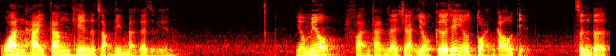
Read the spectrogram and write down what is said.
万海当天的涨停板在这边，有没有反弹在下？有，隔天有短高点，真的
